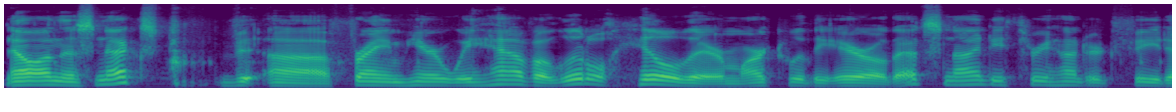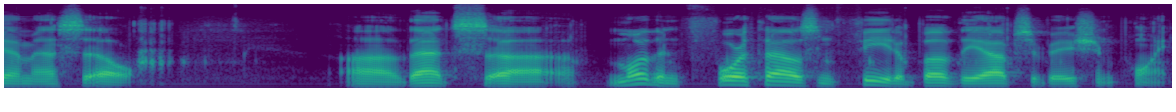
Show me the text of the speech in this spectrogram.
Now on this next uh, frame here, we have a little hill there marked with the arrow. That's 9,300 feet MSL. Uh, that's uh, more than 4,000 feet above the observation point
